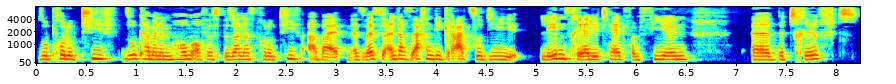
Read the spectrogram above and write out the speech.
so produktiv, so kann man im Homeoffice besonders produktiv arbeiten. Also weißt du, einfach Sachen, die gerade so die Lebensrealität von vielen äh, betrifft.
